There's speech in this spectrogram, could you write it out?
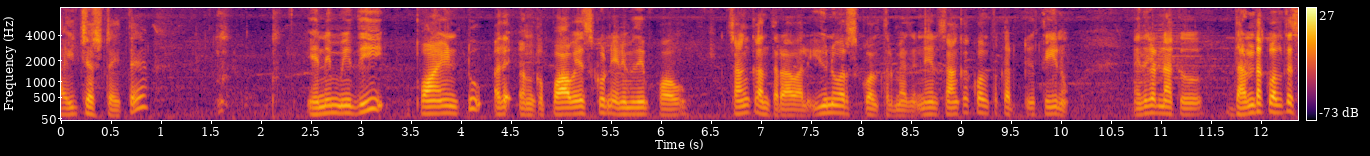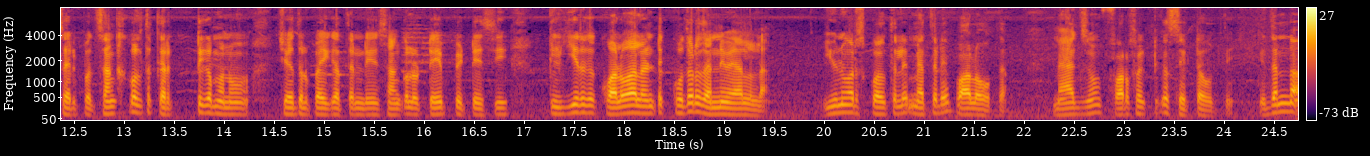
ఐ చెస్ట్ అయితే ఎనిమిది పాయింట్ అదే ఇంక పావు వేసుకొని ఎనిమిది పావు సంఖ అంత రావాలి. యూనివర్స్ కొలతల మీద. నేను సంఖ కొలత కరెక్ట్గా తీను ఎందుకంటే నాకు దండ కొలత సరిపోదు. సంఖ కొలత కరెక్ట్గా మనం చేతుల పైకి ఎత్తండి సంఖలో టేప్ పెట్టేసి క్లియర్గా కొలవాలంటే కుదరదు అన్ని వేళలా. యూనివర్స్ కొలతలే మెథడే ఫాలో అవుతారు మ్యాక్సిమం పర్ఫెక్ట్గా సెట్ అవుద్ది ఏదన్నా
